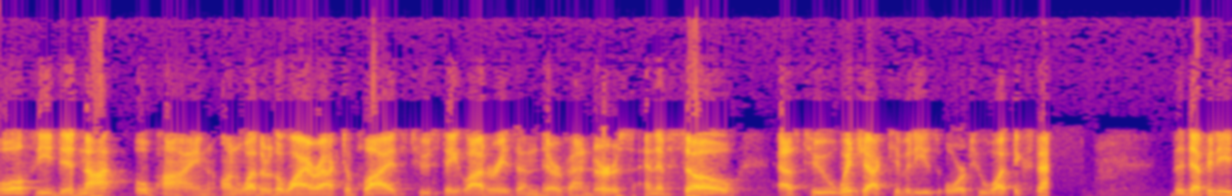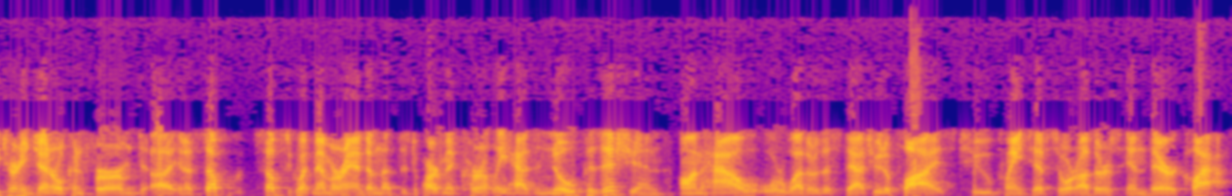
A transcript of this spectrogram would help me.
OLC did not opine on whether the Wire Act applies to state lotteries and their vendors, and if so, as to which activities or to what extent. The Deputy Attorney General confirmed uh, in a subsequent memorandum that the Department currently has no position on how or whether the statute applies to plaintiffs or others in their class.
